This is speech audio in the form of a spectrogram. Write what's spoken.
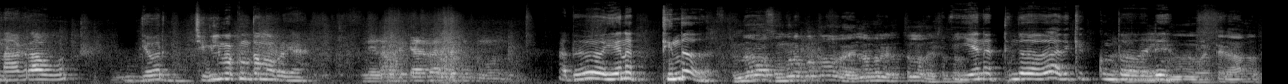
ನಾಗರಾವು ದೇವ್ರ ಜಿಗಿಲ್ ಹೇ ಅಂತ ಹೇ ಹೇ ಹೇ ಹೇ ನೋಡಿ. ಅದು ಏನ ಹೇ ಹೇ ಸುಮ್ಮನೆ ಹೇ ಹೇ ಹೇ ಹೇ ಎಷ್ಟು ಏನ ತಿಂದದ? ಅದಕ್ಕೆ ಕುಂತದ ಅಲ್ಲಿ ಹೇ ಹೇ ಆದದ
